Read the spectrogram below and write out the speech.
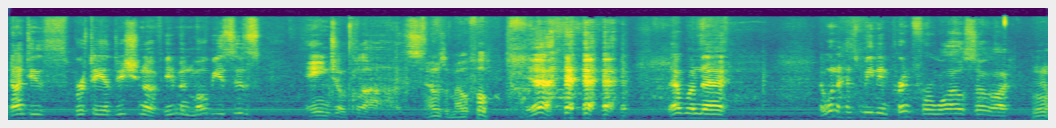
90th birthday edition of him and Moebius's Angel Claws. that was a mouthful. Yeah, that one. Uh, that one hasn't been in print for a while, so Yeah.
